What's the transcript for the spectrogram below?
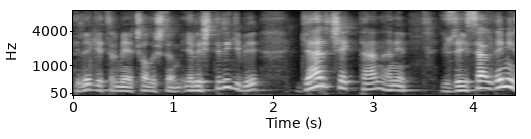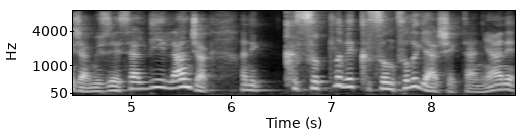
dile getirmeye çalıştığım eleştiri gibi gerçekten hani yüzeysel demeyeceğim. Yüzeysel değil ancak hani kısıtlı ve kısıntılı gerçekten. Yani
